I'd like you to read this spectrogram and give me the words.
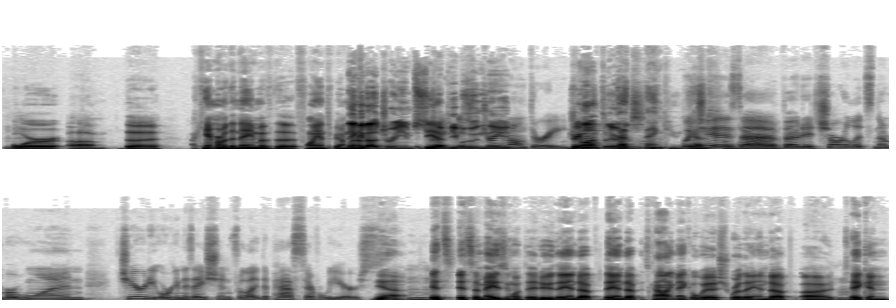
Mm-hmm. for um, the I can't remember the name of the philanthropy. I'm Think gonna about dreams. Yeah. Yeah. People it's who Dream need. on Three. Dream Oh, on. Three. That's thank you. which yes. is Oh uh, voted Charlotte's number one charity organization for like the past several years. Yeah, Mm-hmm. it's it's amazing what they do. They end up they end up. It's kind of like Make a Wish, where they end up uh, Mm-hmm. taking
